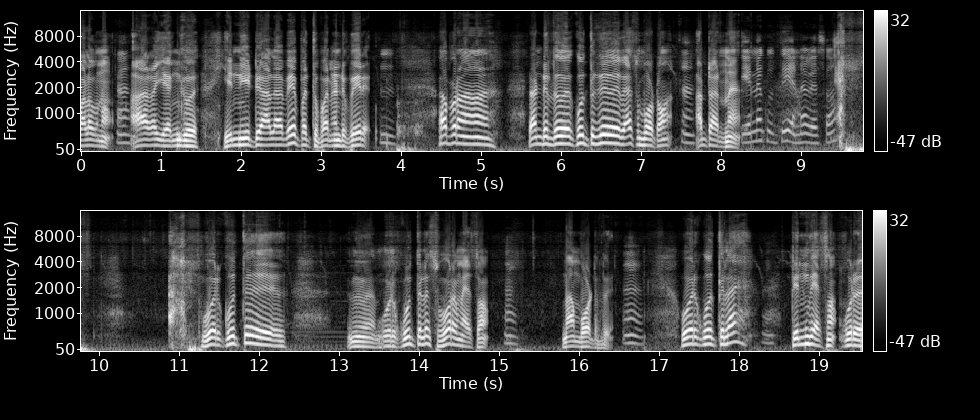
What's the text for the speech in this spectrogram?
பழகணும் ஆனால் எங்கள் எண்ணிட்டு ஆளாவே பத்து பன்னெண்டு பேர். அப்புறம் ரெண்டு இது கூத்துக்கு வேஷம் போட்டோம். அட்டான்னு. என்ன கூத்து? என்ன வேஷம்? ஒரு கூத்து ஒரு கூத்தில் சூரம் வேஷம் நான் போட்டது. ஒரு கூத்தில் பெண் வேஷம். ஒரு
